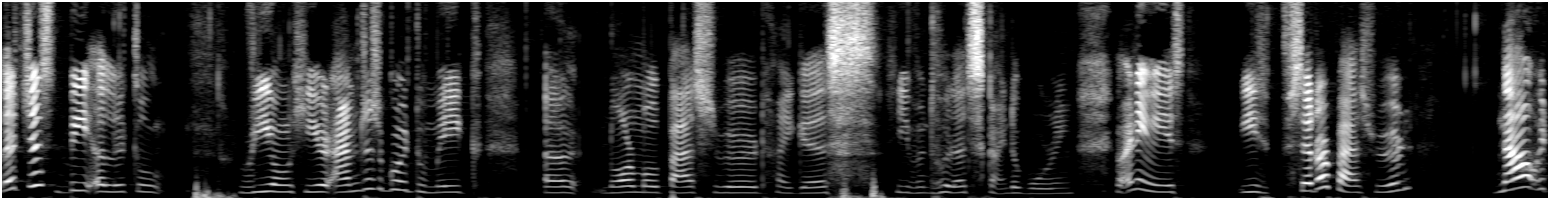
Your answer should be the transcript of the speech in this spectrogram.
Let's just be a little real here. I'm just going to make a normal password, I guess, even though that's kind of boring. But anyways, we set our password now it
